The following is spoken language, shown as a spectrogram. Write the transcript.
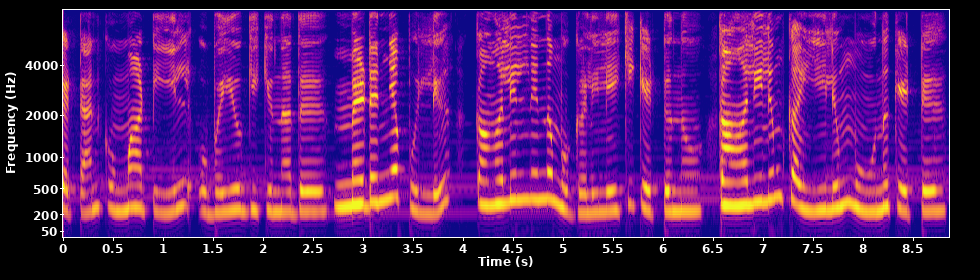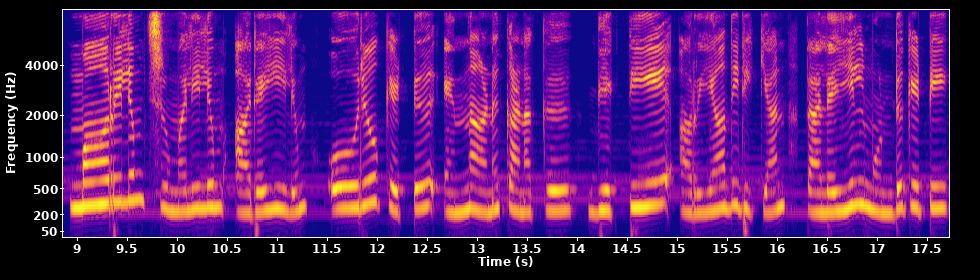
കെട്ടാൻ കുമ്മാട്ടിയിൽ ഉപയോഗിക്കുന്നത്. മെടഞ്ഞ പുല്ല് കാലിൽ നിന്ന് മുകളിലേക്ക് കെട്ടുന്നു. കാലിലും കയ്യിലും മൂന്ന് കെട്ട് മാറിലും ചുമലിലും അരയിലും ഓരോ കെട്ട് എന്നാണ് കണക്ക്. വ്യക്തിയെ അറിയാതിരിക്കാൻ തലയിൽ മുണ്ടുകെട്ടി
